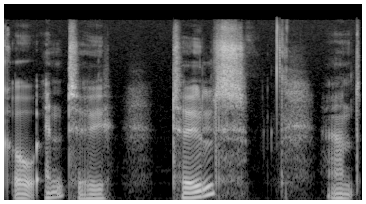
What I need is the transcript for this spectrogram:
go into tools and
